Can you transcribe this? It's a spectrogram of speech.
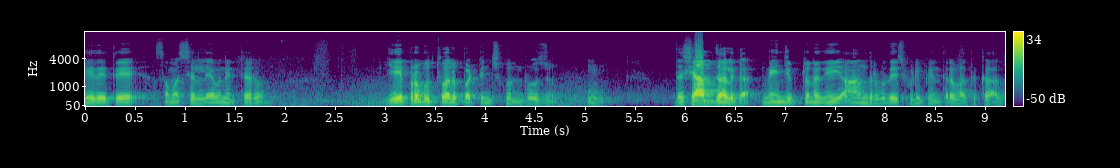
ఏదైతే సమస్యలు లేవనెత్తారో ఏ ప్రభుత్వాలు పట్టించుకున్న రోజు. దశాబ్దాలుగా నేను చెప్తున్నది ఆంధ్రప్రదేశ్ విడిపోయిన తర్వాత కాదు.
